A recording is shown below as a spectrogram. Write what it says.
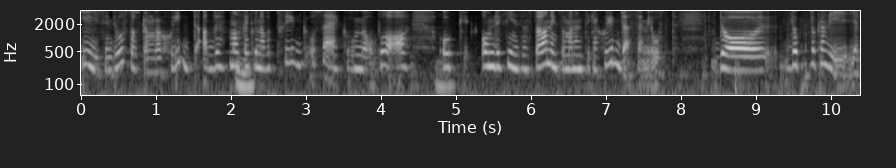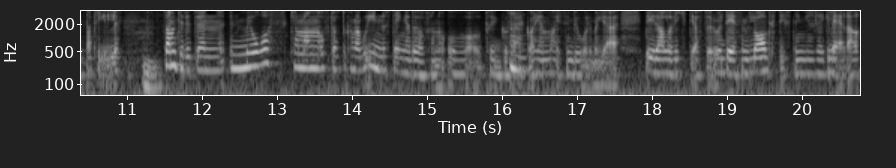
i sin bostad ska man vara skyddad. Man ska kunna vara trygg och säker och må bra. Och om det finns en störning som man inte kan skydda sig mot då, då, då kan vi hjälpa till. Samtidigt en, en mås kan man oftast då kan man gå in och stänga dörren och vara trygg och säker hemma i sin boendemiljö. Det är det allra viktigaste och det som lagstiftningen reglerar.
